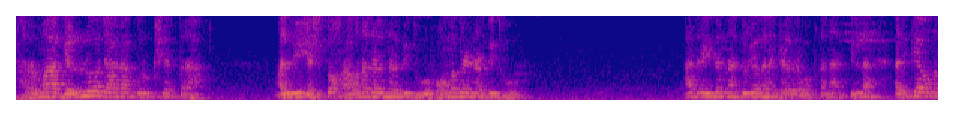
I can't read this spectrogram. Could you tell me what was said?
ಧರ್ಮ ಗೆಲ್ಲೋ ಜಾಗ ಕುರುಕ್ಷೇತ್ರ. ಅಲ್ಲಿ ಎಷ್ಟೋ ಹವನಗಳು ನಡೆದಿದ್ವು, ಹೋಮಗಳು ನಡೆದಿದ್ವು. ಆದರೆ ಇದನ್ನ ದುರ್ಯೋಧನ ಹೇಳಿದ್ರೆ ಒಪ್ತಾನ? ಇಲ್ಲ. ಅದಕ್ಕೆ ಅವನು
